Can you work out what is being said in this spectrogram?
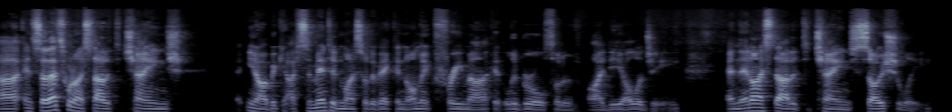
Uh, and so that's when I started to change. You know, I, cemented my sort of economic free market liberal sort of ideology, and then I started to change socially.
